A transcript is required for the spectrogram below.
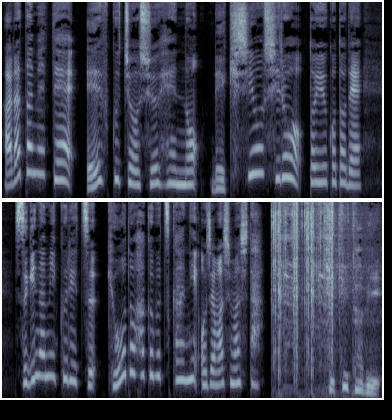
改めて永福町周辺の歴史を知ろうということで杉並区立郷土博物館にお邪魔しました。聞き旅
